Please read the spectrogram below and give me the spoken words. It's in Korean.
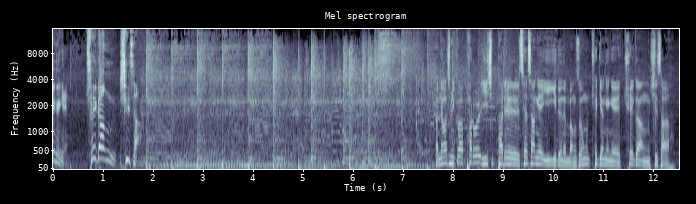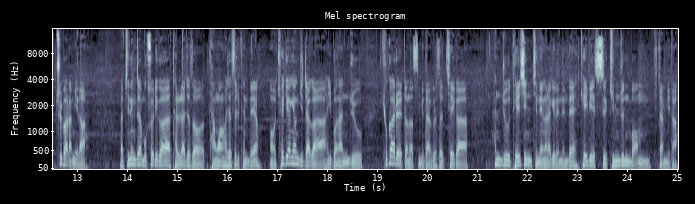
최경영의 최강 시사. 안녕하십니까. 8월 28일 세상에 이익이 되는 방송 최경영의 최강 시사 출발합니다. 아, 진행자 목소리가 달라져서 당황하셨을 텐데요. 어, 최경영 기자가 이번 한 주 휴가를 떠났습니다. 그래서 제가 한 주 대신 진행을 하게 됐는데 KBS 김준범 기자입니다.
